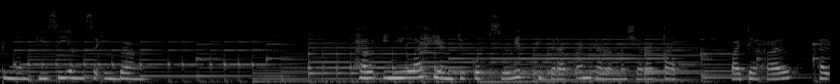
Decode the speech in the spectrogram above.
dengan gizi yang seimbang. Hal inilah yang cukup sulit diterapkan dalam masyarakat. Padahal hal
